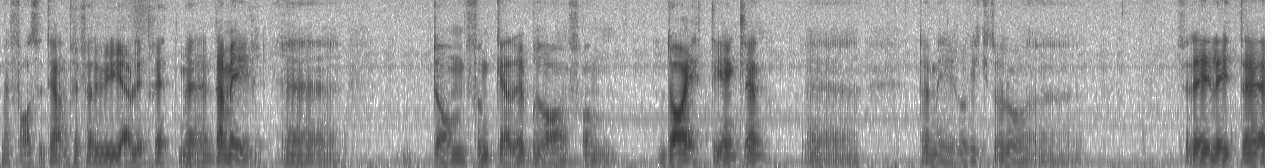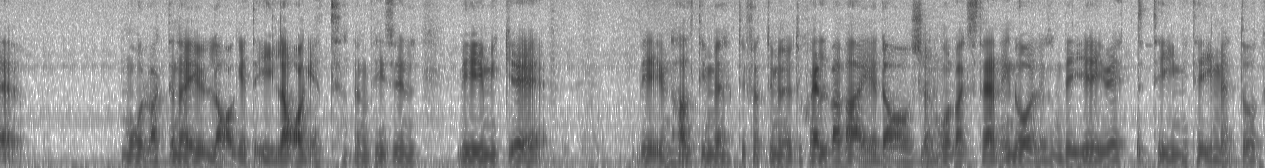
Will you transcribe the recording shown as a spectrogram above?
med facit i hand träffade vi jävligt rätt med Damir. Eh, de funkade bra från dag ett egentligen. Eh, Damir och Viktor då. Eh, för det är ju lite... Målvakten är ju laget i laget. Det finns ju, vi är mycket... Vi är ju en halvtimme till 40 minuter själva varje dag och kör mm. målvaktsträning då. Liksom, vi är ju ett team i teamet och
